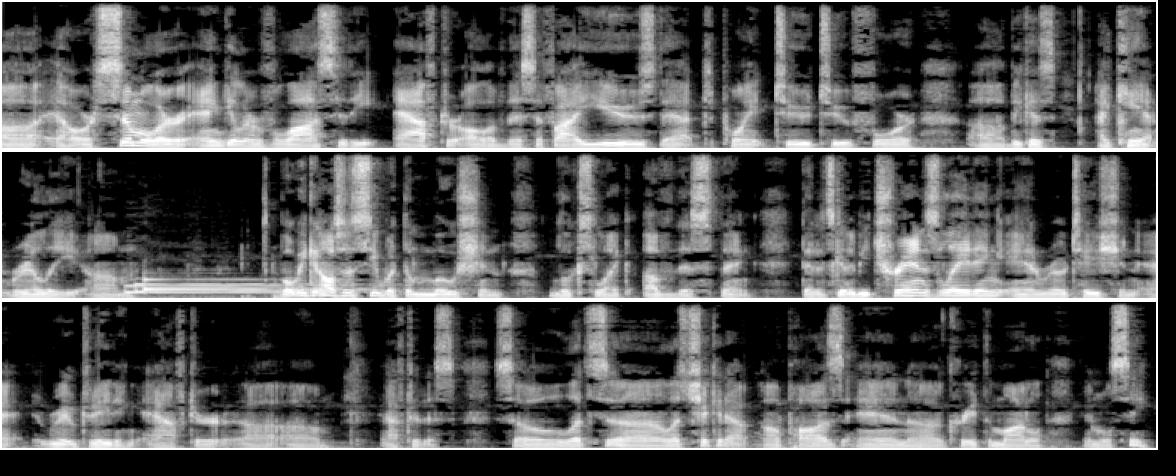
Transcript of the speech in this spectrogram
uh, or similar angular velocity after all of this if I use that 0.224 uh, because I can't really um, but we can also see what the motion looks like of this thing that it's going to be translating and rotation rotating after uh, um, after this. So let's uh, let's check it out. I'll pause and uh, create the model and we'll see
